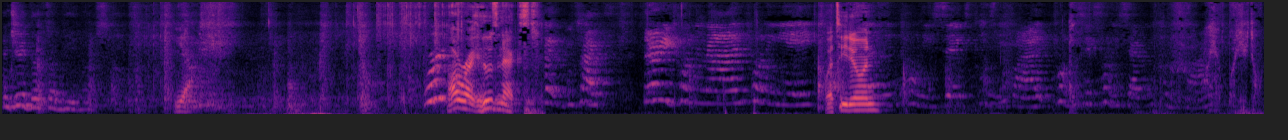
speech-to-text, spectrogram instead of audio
And trade those are Venus. Yeah. We're All right, who's next? 30, 29, 28. What's he doing? 26, 25, 26, 27, 25. What are you doing?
